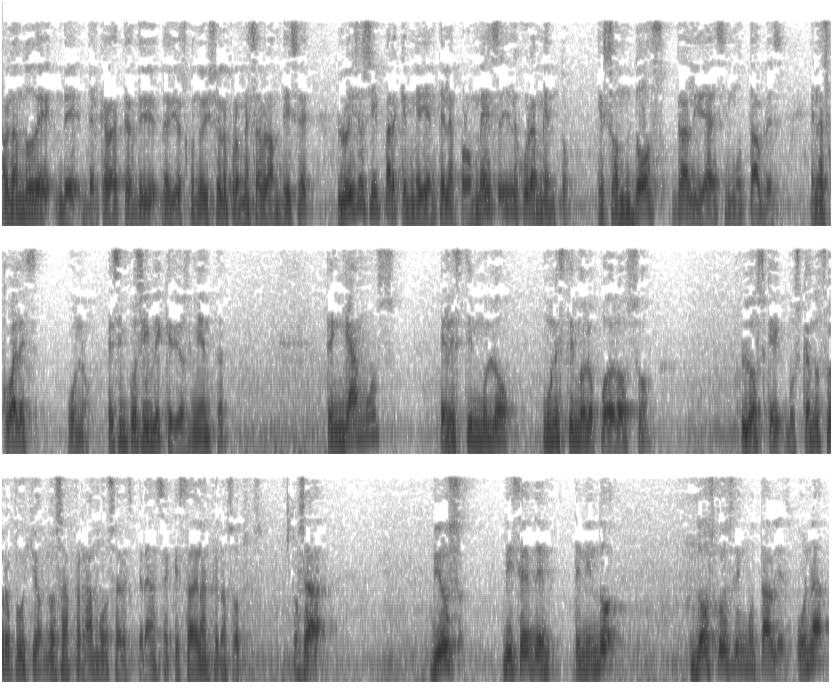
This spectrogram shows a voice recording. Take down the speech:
hablando de- de- del carácter de, Dios cuando hizo la promesa a Abraham, dice, lo hizo así para que mediante la promesa y el juramento, que son dos realidades inmutables, en las cuales, uno, es imposible que Dios mienta, tengamos el estímulo, un estímulo poderoso, los que buscando su refugio nos aferramos a la esperanza que está delante de nosotros. O sea, Dios dice, teniendo dos cosas inmutables, una,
